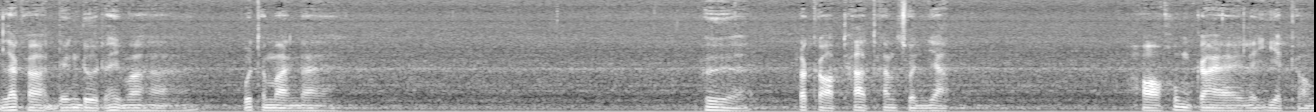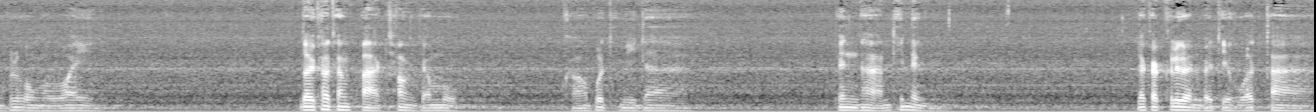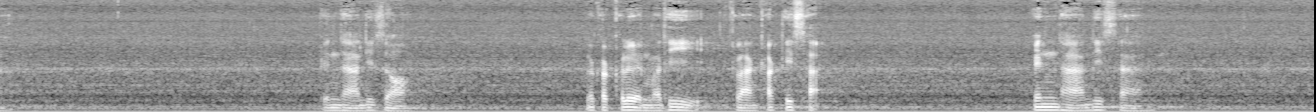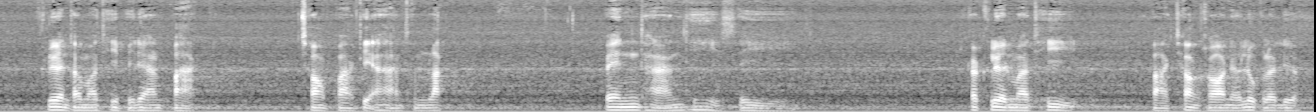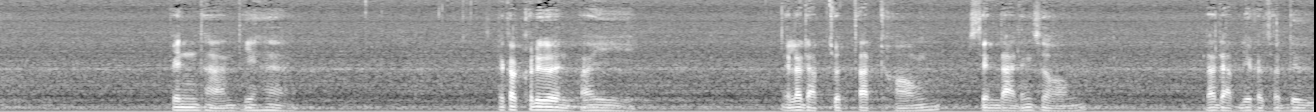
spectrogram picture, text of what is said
แล้วก็ดึงดูดให้มาหา พุทธมารดา เพื่อประกอบธาตุธรรมส่วนหยาบห่อคุ้มกายละเอียดของพระองค์เอาไว้ โดยเข้าทางปากช่องจมูกของพุทธมีดา เป็นฐานที่หนึ่ง แล้วก็เคลื่อนไปที่หัวตา เป็นฐานที่สอง แล้วก็เคลื่อนมาที่กลางคักทิศะเป็นฐานที่สามเคลื่อนต่อมาที่ไปดานปาก ช่องปากที่อาหารสำลัก เป็นฐานที่สี่ก็เคลื่อนมาที่ปากช่องคอเหนือลูกระเดือก เป็นฐานที่ห้าแล้วก็เคลื่อนไป ในระดับจุดตัดของ เส้นได้ทั้งสอง ระดับเดียวกับสะดือ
